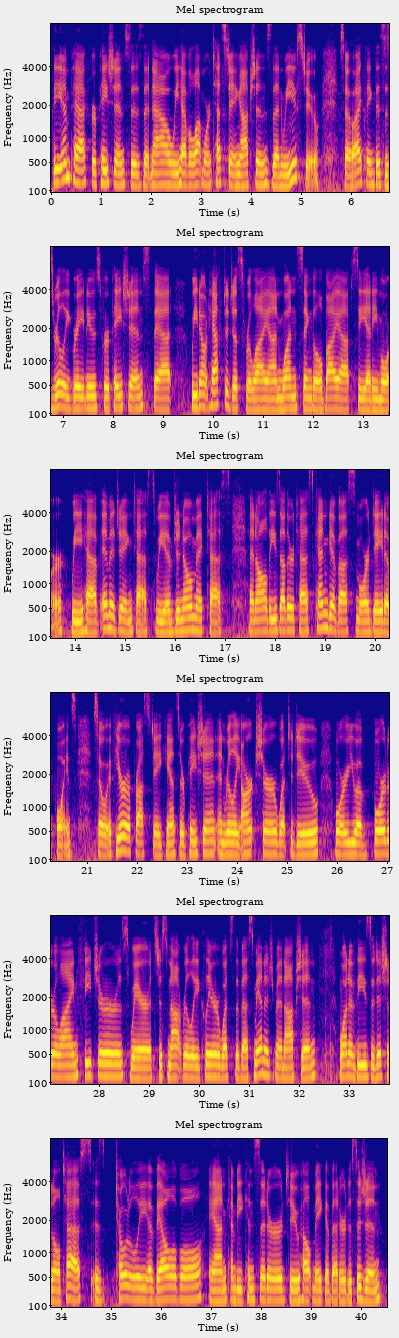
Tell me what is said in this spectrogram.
The impact for patients is that now we have a lot more testing options than we used to. So I think this is really great news for patients that we don't have to just rely on one single biopsy anymore. We have imaging tests, we have genomic tests, and all these other tests can give us more data points. So if you're a prostate cancer patient and really aren't sure what to do, or you have borderline features where it's just not really clear what's the best management option, one of these additional tests is totally available and can be considered to help make a better decision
